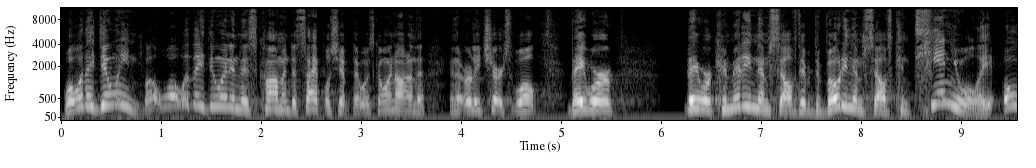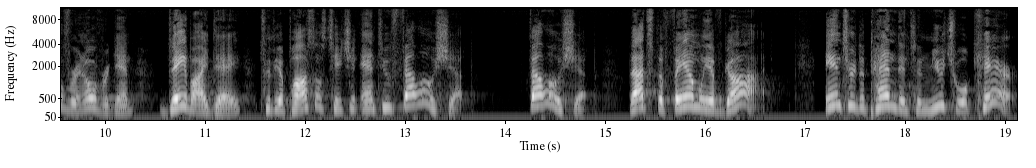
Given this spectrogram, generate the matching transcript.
What were they doing? What were they doing in this common discipleship that was going on in the, in the early church? Well, they were, they were committing themselves, they were devoting themselves continually, over and over again, day by day, to the apostles' teaching and to fellowship. Fellowship. That's the family of God. Interdependence and mutual care.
